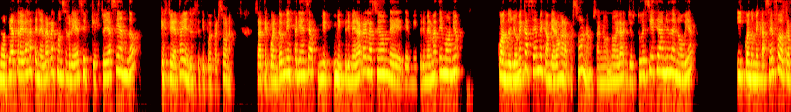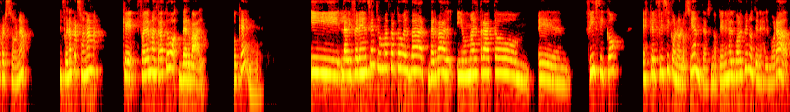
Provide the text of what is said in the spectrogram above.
no te atreves a tener la responsabilidad de decir qué estoy haciendo, que estoy atrayendo a este tipo de personas. O sea, te cuento mi experiencia, mi, mi primera relación de, de, mi primer matrimonio, cuando yo me casé me cambiaron a la persona. O sea, no, no era, yo estuve siete años de novia y cuando me casé fue otra persona. fue una persona que fue de maltrato verbal, ¿ok? Y la diferencia entre un maltrato verbal y un maltrato eh, físico es que el físico no lo sientes, no tienes el golpe y no tienes el morado.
